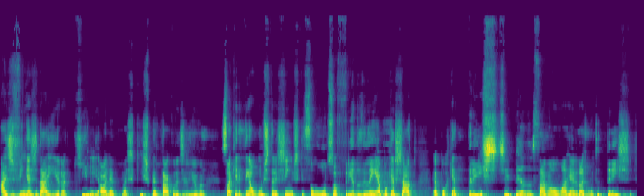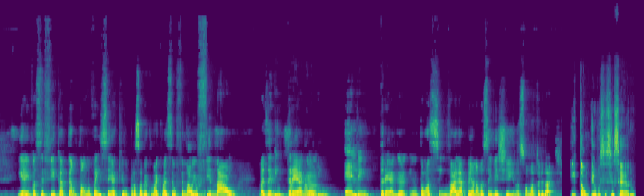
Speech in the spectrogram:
As Vinhas da Ira. Que, olha, mas que espetáculo de livro. Só que ele tem alguns trechinhos que são muito sofridos, e nem é porque é chato, é porque é triste, sabe? É uma realidade muito triste. E aí você fica tentando vencer aquilo para saber como é que vai ser o final. E o final, mas ele entrega. Ele entrega. Então, assim, vale a pena você investir aí na sua maturidade. Então, eu vou ser sincero.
